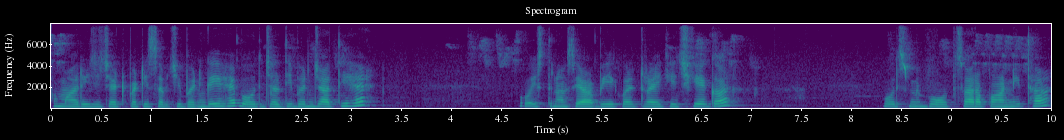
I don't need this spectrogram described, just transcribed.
हमारी जो चटपटी सब्ज़ी बन गई है, बहुत जल्दी बन जाती है। और इस तरह से आप भी एक बार ट्राई कीजिएगा। और इसमें बहुत सारा पानी था।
